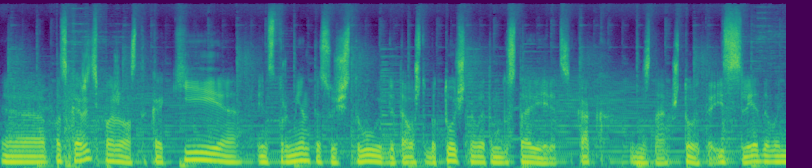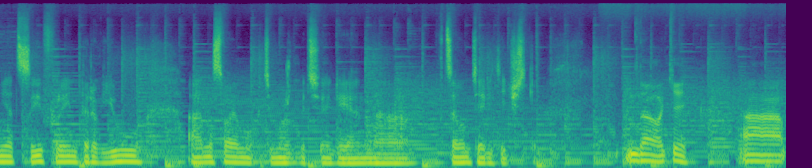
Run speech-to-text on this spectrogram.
Э, подскажите, пожалуйста, какие инструменты существуют для того, чтобы точно в этом удостовериться? Как, не знаю, что это? Исследования, цифры, интервью а на своем опыте, может быть, или на, в целом теоретически? Да, окей. А,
